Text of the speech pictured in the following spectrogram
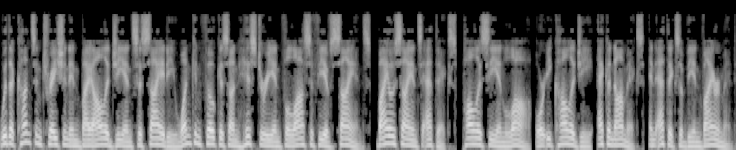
With a concentration in biology and society one can focus on history and philosophy of science, bioscience ethics, policy and law, or ecology, economics, and ethics of the environment.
